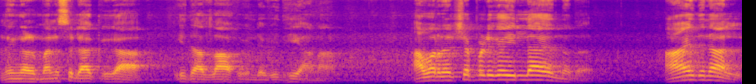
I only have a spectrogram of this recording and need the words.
നിങ്ങൾ മനസ്സിലാക്കുക ഇത് അള്ളാഹുവിന്റെ വിധിയാണ്. അവർ രക്ഷപ്പെടുകയില്ല എന്നത്. ആയതിനാൽ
